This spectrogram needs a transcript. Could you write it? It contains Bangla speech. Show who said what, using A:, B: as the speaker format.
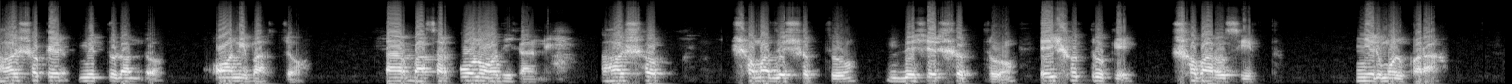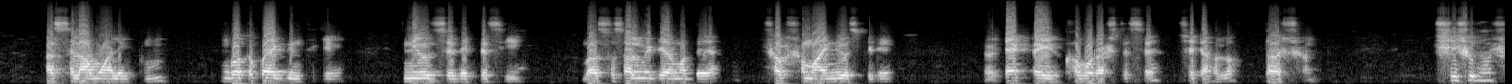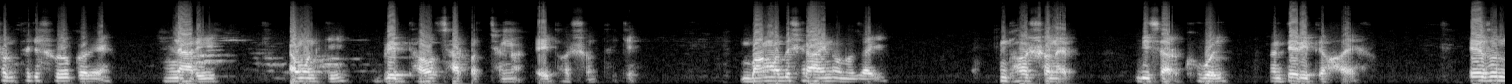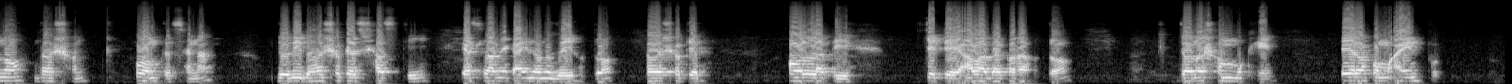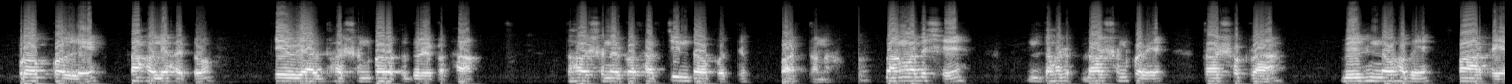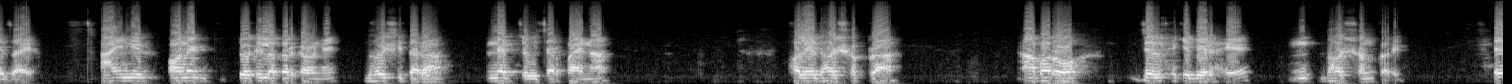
A: ধর্ষকের মৃত্যুদণ্ড অনিবার্য। তার বাঁচার কোনো অধিকার নেই। ধর্ষক সমাজের শত্রু, দেশের শত্রু, এই শত্রুকে সবার উচিত নির্মূল করা। আসসালামু আলাইকুম। গত কয়েকদিন থেকে নিউজে দেখতেছি বা সোশ্যাল মিডিয়ার মধ্যে সব সময় নিউজ ফিডে একটাই খবর আসতেছে, সেটা হলো ধর্ষণ। শিশু ধর্ষণ থেকে শুরু করে নারী, এমনকি বৃদ্ধাও ছাড় পাচ্ছেন না এই ধর্ষণ থেকে। বাংলাদেশের আইন অনুযায়ী ধর্ষণের বিচার খুবই দেরিতে হয়। এজন্য ধর্ষণ কমতেছে না। যদি ধর্ষকের শাস্তি ইসলামিক আইন অনুযায়ী হতো, ধর্ষকের কল্লাটি কেটে আলাদা করা হতো, জনসম্মুখে এরকম আইন প্রয়োগ করলে তাহলে হয়তো কেউ আর ধর্ষণ করা তো দূরের কথা। ধর্ষণের কথা চিন্তাও করতে পারত না। বাংলাদেশে ধর্ষণ করে ধর্ষকরা বিভিন্নভাবে পার পেয়ে যায়। আইনের অনেক জটিলতার কারণে ধর্ষিতারা ন্যায্য বিচার পায় না। ফলে ধর্ষকরা আবারও জেল থেকে বের হয়ে ধর্ষণ করে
